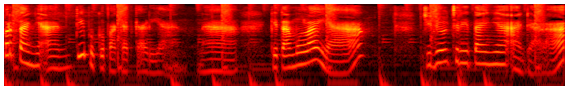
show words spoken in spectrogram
pertanyaan di buku paket kalian. Nah, kita mulai ya. Judul ceritanya adalah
